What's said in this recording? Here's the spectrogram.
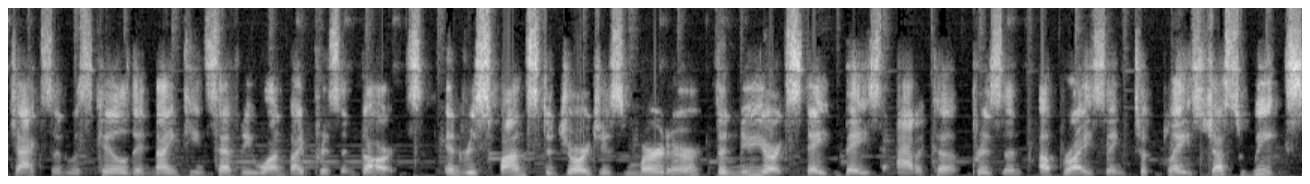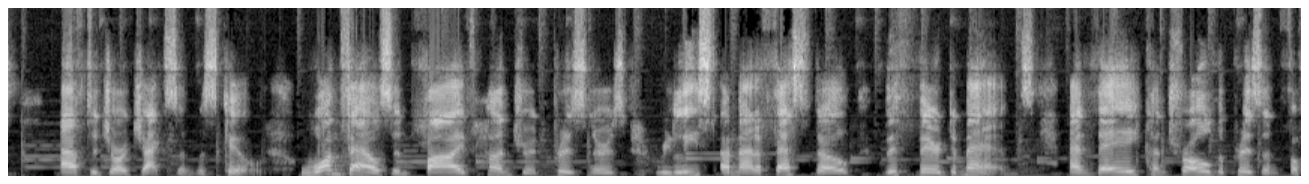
Jackson was killed in 1971 by prison guards. In response to George's murder, the New York State based Attica prison uprising took place just weeks after George Jackson was killed. 1,500 prisoners released a manifesto with their demands, and they controlled the prison for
